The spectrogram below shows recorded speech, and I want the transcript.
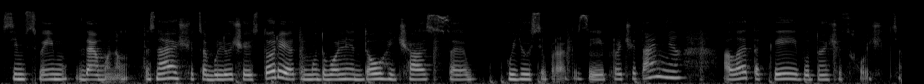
всім своїм демонам. Знаю, що це болюча історія, тому доволі довгий час е, боюся брати з її прочитання, але такий водночас хочеться.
